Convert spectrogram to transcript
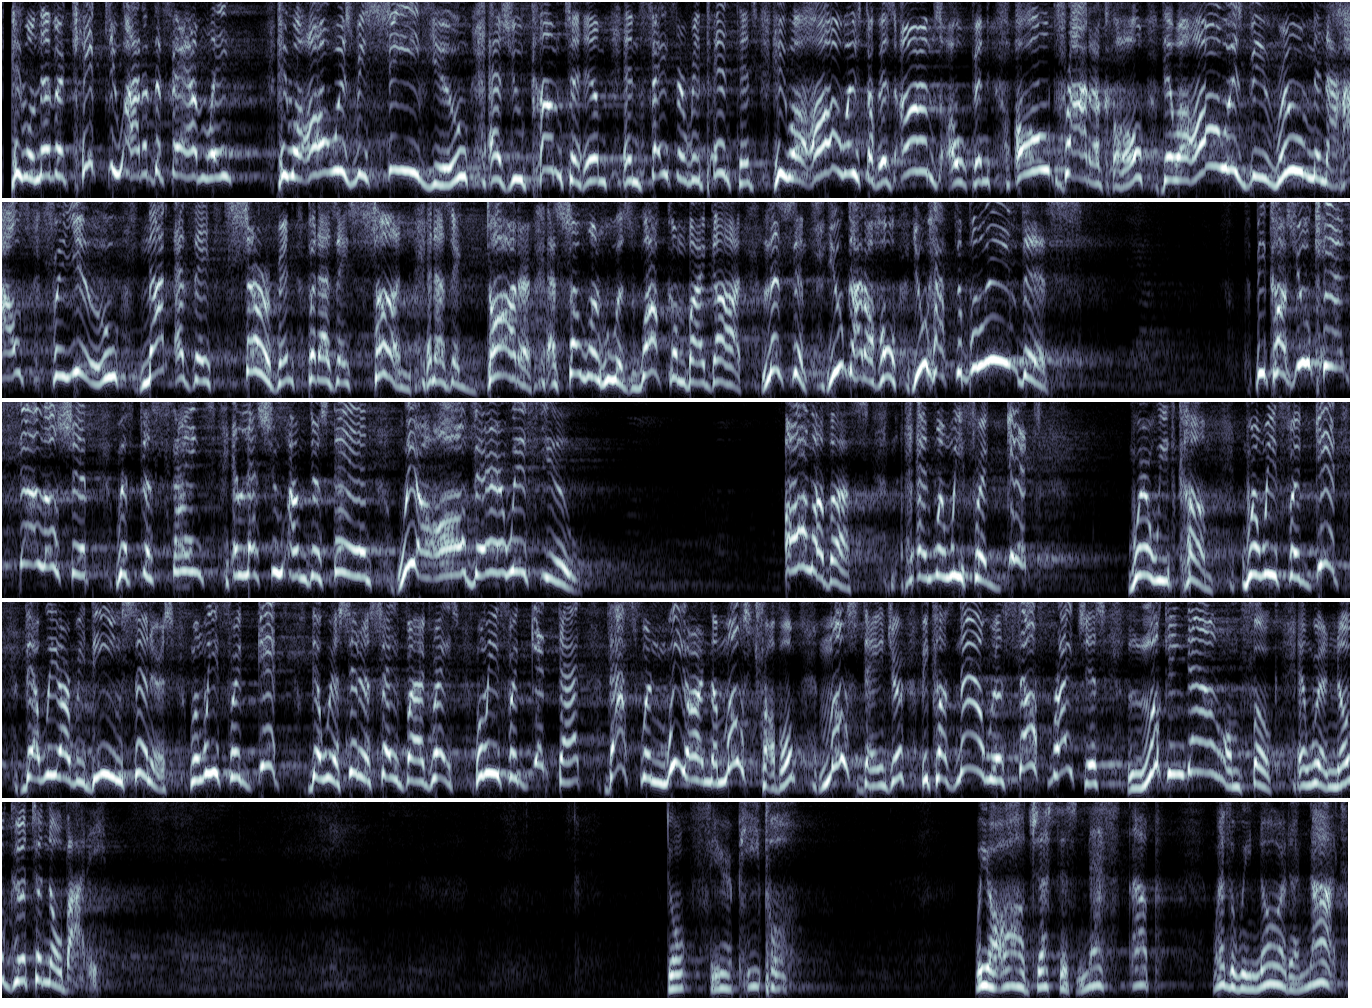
He will never kick you out of the family. He will always receive you as you come to Him in faith and repentance. He will always throw His arms open. Oh, prodigal, there will always be room in the house for you, not as a servant, but as a son and as a daughter, as someone who is welcomed by God. Listen, you got to hold, you have to believe this. Because you can't fellowship with the saints unless you understand we are all there with you. All of us. And when we forget where we've come, when we forget that we are redeemed sinners, when we forget that we're sinners saved by grace, when we forget that, that's when we are in the most trouble, most danger, because now we're self righteous, looking down on folk, and we're no good to nobody. Don't fear people. We are all just as messed up, whether we know it or not.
